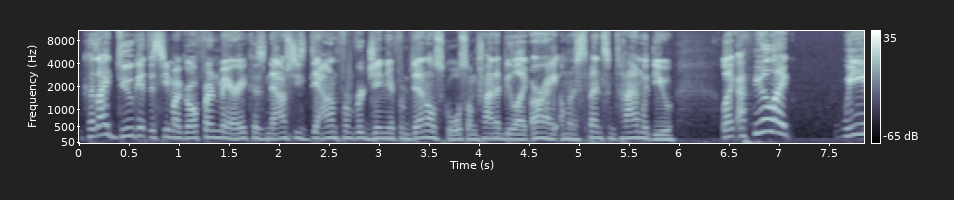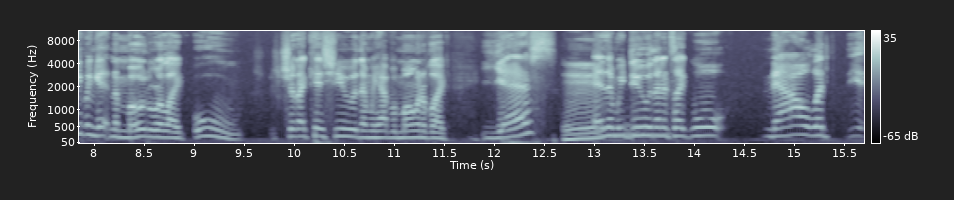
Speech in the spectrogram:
because I do get to see my girlfriend Mary because now she's down from Virginia from dental school, so I'm trying to be like, all right, I'm gonna spend some time with you. Like I feel like we even get in a mode where like, ooh, should I kiss you? And then we have a moment of like, yes, and then we do, and then it's like, well, now let. Yeah.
